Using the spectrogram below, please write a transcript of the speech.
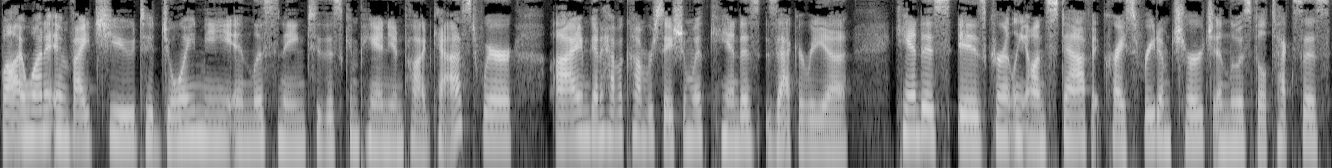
Well, I want to invite you to join me in listening to this companion podcast where I'm going to have a conversation with Candace Zacharia. Candace is currently on staff at Christ Freedom Church in Lewisville, Texas,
